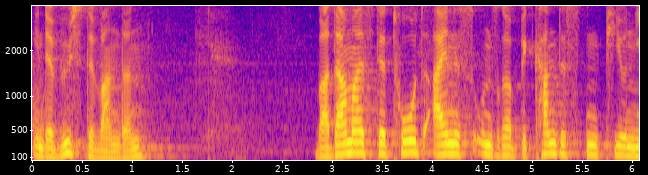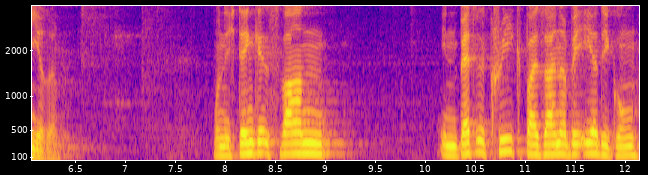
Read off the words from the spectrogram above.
in der Wüste wandern, war damals der Tod eines unserer bekanntesten Pioniere. Und ich denke, es waren in Battle Creek bei seiner Beerdigung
